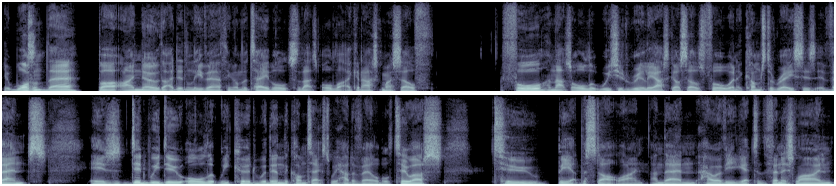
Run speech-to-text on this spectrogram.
It wasn't there, but I know that I didn't leave anything on the table. So that's all that I can ask myself for. And that's all that we should really ask ourselves for when it comes to races, events is did we do all that we could within the context we had available to us? to be at the start line. And then however you get to the finish line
